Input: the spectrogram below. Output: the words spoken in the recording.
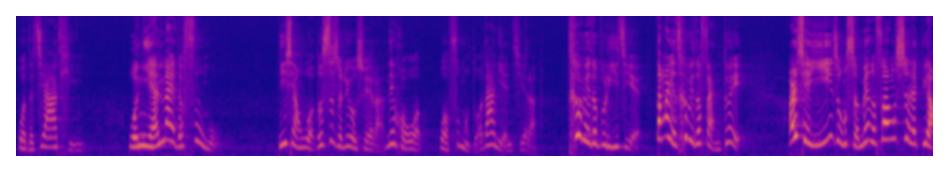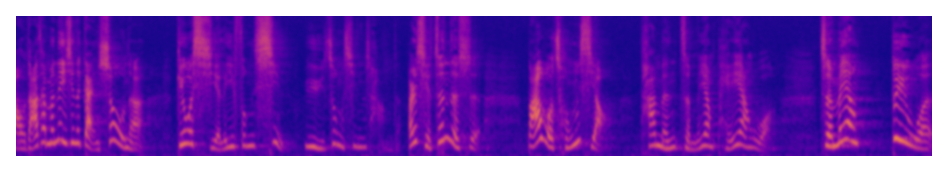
我的家庭，我年迈的父母。你想，我都四十六岁了，那会儿我我父母多大年纪了？特别的不理解，当然也特别的反对，而且以一种什么样的方式来表达他们内心的感受呢？给我写了一封信，语重心长的，而且真的是把我从小他们怎么样培养我，怎么样对我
